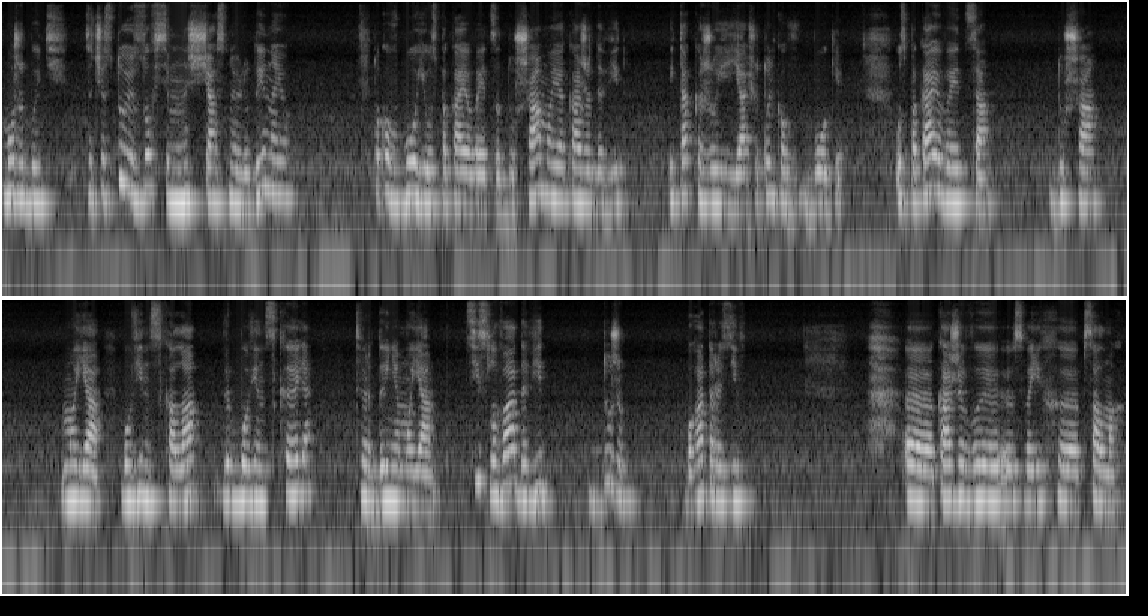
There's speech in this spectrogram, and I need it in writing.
може бути зачастую зовсім нещасною людиною. Тільки в Богі успокаюється душа моя, каже Давід. І так кажу і я, що тільки в Богі успокаюється душа моя, бо він скала, бо він скеля, твердиня моя. Ці слова Давід дуже багато разів е, каже в своїх е, псалмах.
